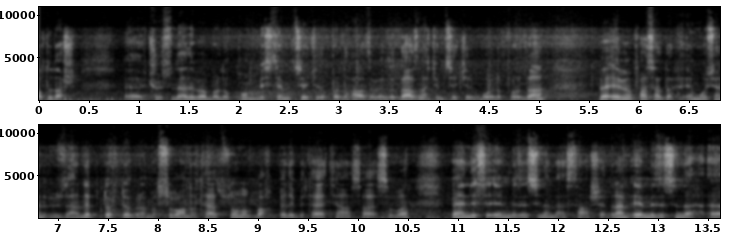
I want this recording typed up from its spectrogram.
6 daş e, kürsüdədir və burada kombi sistemi çəkilib, burada hazır verilib, qazına kimi çəkilib qoyulub burada və evin fasadı emosiyanı üzlənilib, 4 dövrəmə suvanla təchiz olunub, bax belə bir həyət yanı sahəsi var və indi isə evimizin içində mən tanış edirəm. Evimizin içində e,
